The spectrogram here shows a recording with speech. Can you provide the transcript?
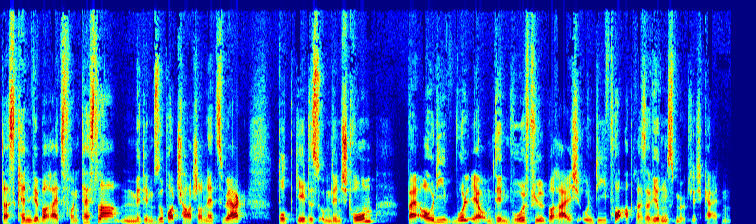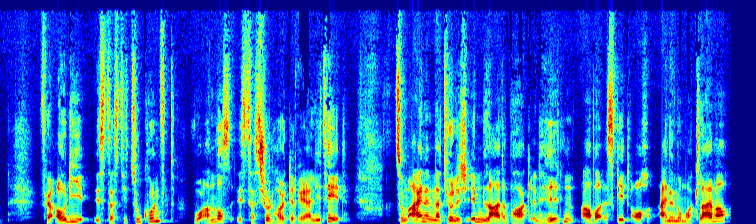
Das kennen wir bereits von Tesla mit dem Supercharger-Netzwerk. Dort geht es um den Strom, bei Audi wohl eher um den Wohlfühlbereich und die Vorabreservierungsmöglichkeiten. Für Audi ist das die Zukunft, woanders ist das schon heute Realität. Zum einen natürlich im Ladepark in Hilden, aber es geht auch eine Nummer kleiner.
